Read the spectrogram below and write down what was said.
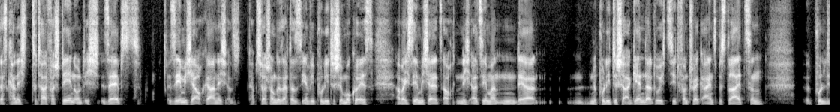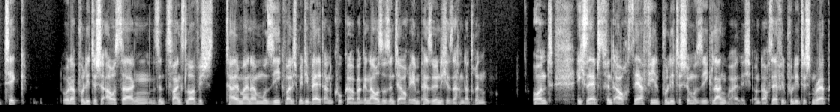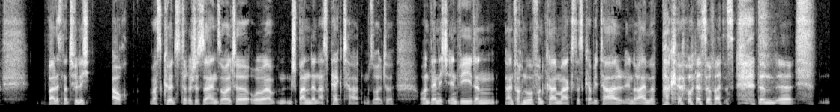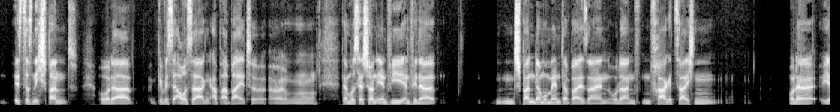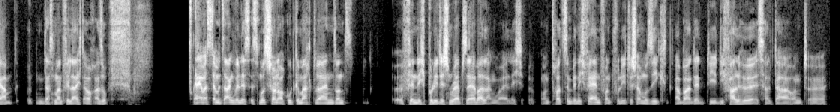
das kann ich total verstehen und ich selbst sehe mich ja auch gar nicht, also ich habe zwar schon gesagt, dass es irgendwie politische Mucke ist, aber ich sehe mich ja jetzt auch nicht als jemanden, der eine politische Agenda durchzieht von Track 1 bis 13. Politik oder politische Aussagen sind zwangsläufig Teil meiner Musik, weil ich mir die Welt angucke, aber genauso sind ja auch eben persönliche Sachen da drin. Und ich selbst finde auch sehr viel politische Musik langweilig und auch sehr viel politischen Rap, weil es natürlich auch was Künstlerisches sein sollte oder einen spannenden Aspekt haben sollte. Und wenn ich irgendwie dann einfach nur von Karl Marx das Kapital in Reime packe oder sowas, dann äh, ist das nicht spannend. Oder gewisse Aussagen abarbeite. Ähm, da muss ja schon irgendwie entweder ein spannender Moment dabei sein oder ein, ein Fragezeichen oder ja, dass man vielleicht auch, also naja, was ich damit sagen will, ist, es muss schon auch gut gemacht sein, sonst äh, finde ich politischen Rap selber langweilig. Und trotzdem bin ich Fan von politischer Musik. Aber der, die, die Fallhöhe ist halt da und äh,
